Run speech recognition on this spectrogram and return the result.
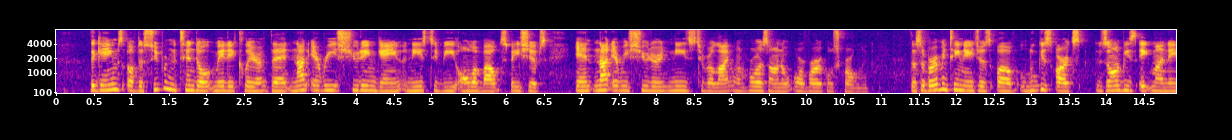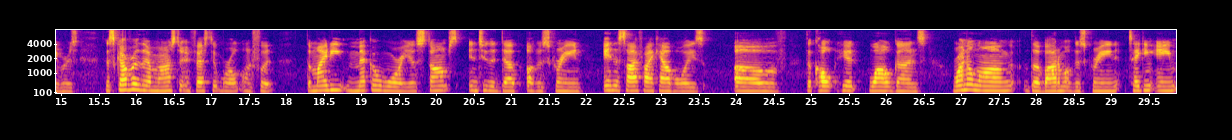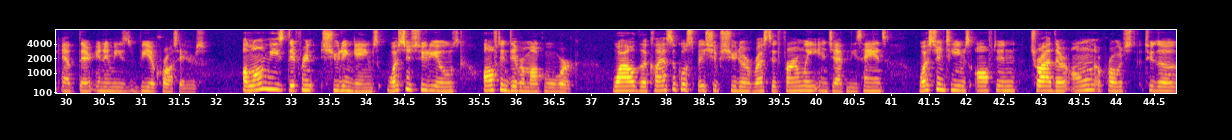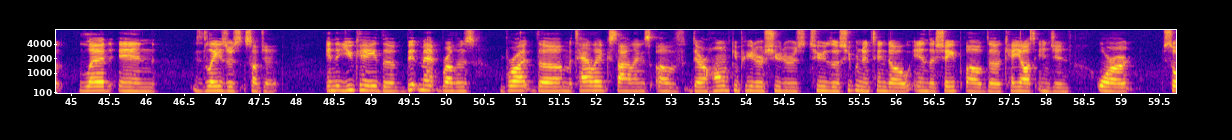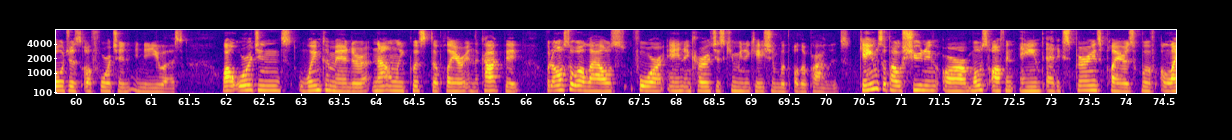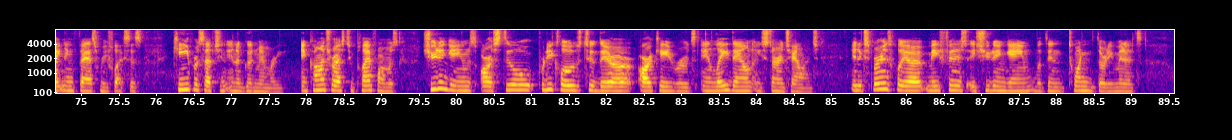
The games of the Super Nintendo made it clear that not every shooting game needs to be all about spaceships, and not every shooter needs to rely on horizontal or vertical scrolling. The suburban teenagers of LucasArts' Zombies Ate My Neighbors discover their monster infested world on foot. The mighty Mecha Warrior stomps into the depth of the screen, and the sci fi cowboys of the cult hit Wild Guns run along the bottom of the screen, taking aim at their enemies via crosshairs. Along these different shooting games, Western studios often did remarkable work. While the classical spaceship shooter rested firmly in Japanese hands, Western teams often tried their own approach to the lead and lasers subject. In the UK, the Bitmap brothers brought the metallic stylings of their home computer shooters to the Super Nintendo in the shape of the Chaos Engine or Soldiers of Fortune in the US. While Origins Wing Commander not only puts the player in the cockpit, but also allows for and encourages communication with other pilots. Games about shooting are most often aimed at experienced players with lightning fast reflexes, keen perception, and a good memory. In contrast to platformers, Shooting games are still pretty close to their arcade roots and lay down a stern challenge. An experienced player may finish a shooting game within 20 to 30 minutes,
